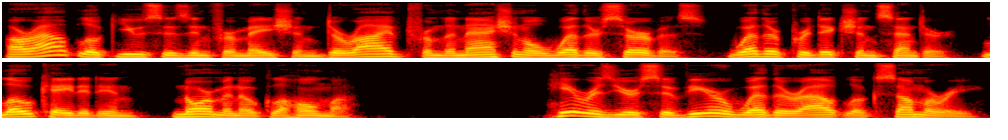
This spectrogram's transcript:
Our outlook uses information derived from the National Weather Service Weather Prediction Center, located in Norman, Oklahoma. Here is your severe weather outlook summary.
